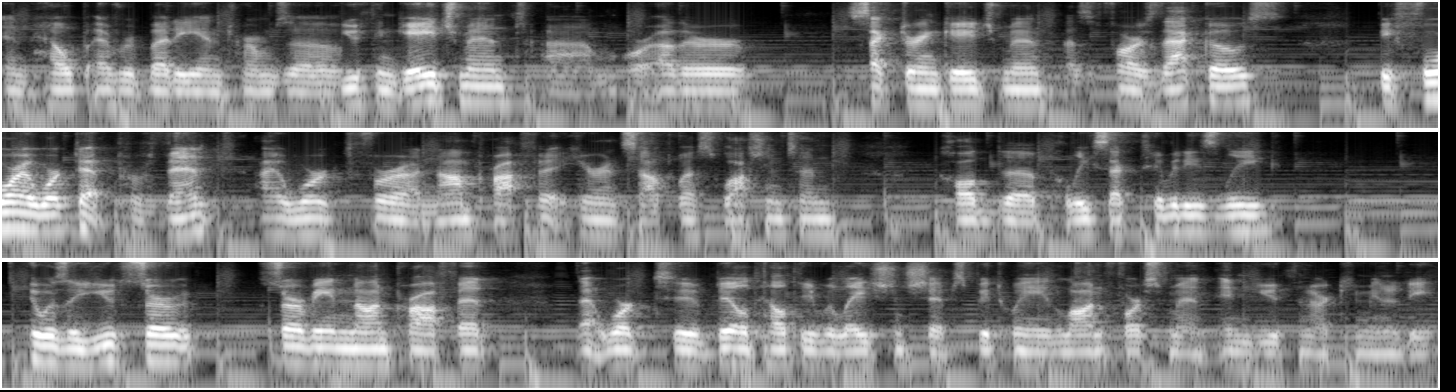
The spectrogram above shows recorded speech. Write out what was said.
and help everybody in terms of youth engagement um, or other sector engagement as far as that goes. Before I worked at Prevent, I worked for a nonprofit here in Southwest Washington called the Police Activities League. It was a youth ser- serving nonprofit that worked to build healthy relationships between law enforcement and youth in our community.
